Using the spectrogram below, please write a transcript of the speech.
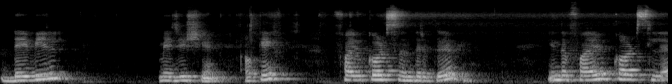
devil magician okay five cards வந்திருக்கு. இந்த ஃபைவ் கார்ட்ஸில்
